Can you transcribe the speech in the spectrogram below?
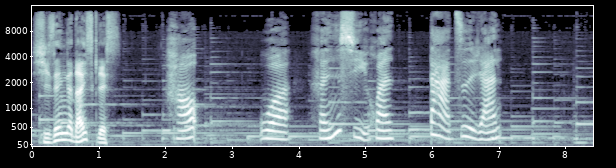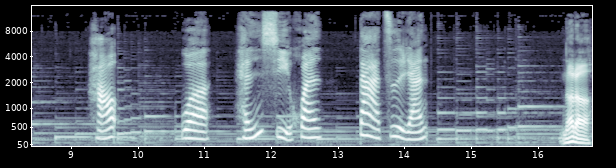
自然が大好きです。好，我很喜欢大自然。好，我很喜欢大自然。なら、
